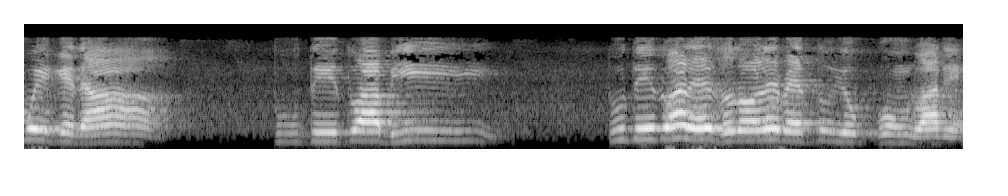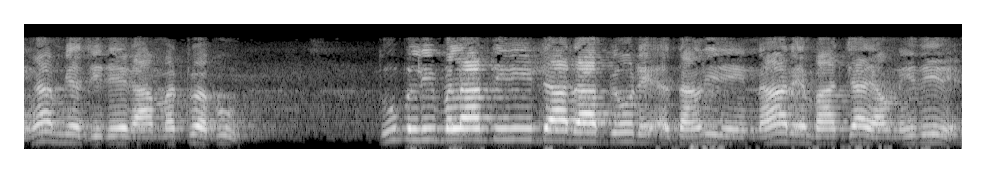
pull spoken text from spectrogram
မွေ့ခဲ့တာသူသေးသွားပြီ သူသေးသွားတယ်ဆိုတော့လည်းပဲသူ့ရုပ်ပုံသွားတယ်ငါမျက်စိတွေကမထွက်ဘူးသူပလီပလာတိရိတာတာပြောတဲ့အတန်လေးတွေနားတယ်မှာကြားရောက်နေသေးတယ်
